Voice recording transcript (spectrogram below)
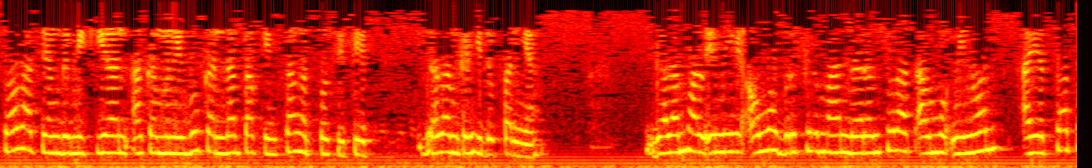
sholat yang demikian akan menimbulkan dampak yang sangat positif dalam kehidupannya. Dalam hal ini Allah berfirman dalam surat Al-Mu'minun ayat 1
